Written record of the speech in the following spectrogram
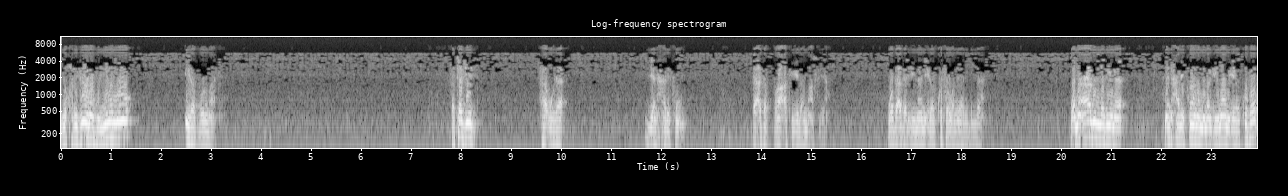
يخرجونهم من النور إلى الظلمات. فتجد هؤلاء ينحرفون بعد الطاعة إلى المعصية وبعد الإيمان إلى الكفر والعياذ بالله. ومآل الذين ينحرفون من الإيمان إلى الكفر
